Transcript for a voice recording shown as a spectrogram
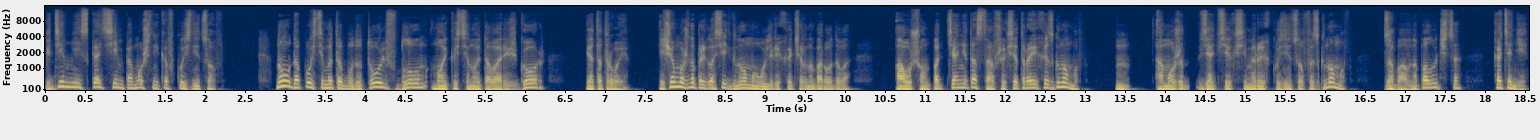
где мне искать семь помощников-кузнецов. Ну, допустим, это будут Ульф, Блум, мой костяной товарищ Гор. Это трое. Еще можно пригласить гнома Ульриха Чернобородова. А уж он подтянет оставшихся троих из гномов. Хм, а может взять всех семерых кузнецов из гномов? Забавно получится. Хотя не,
